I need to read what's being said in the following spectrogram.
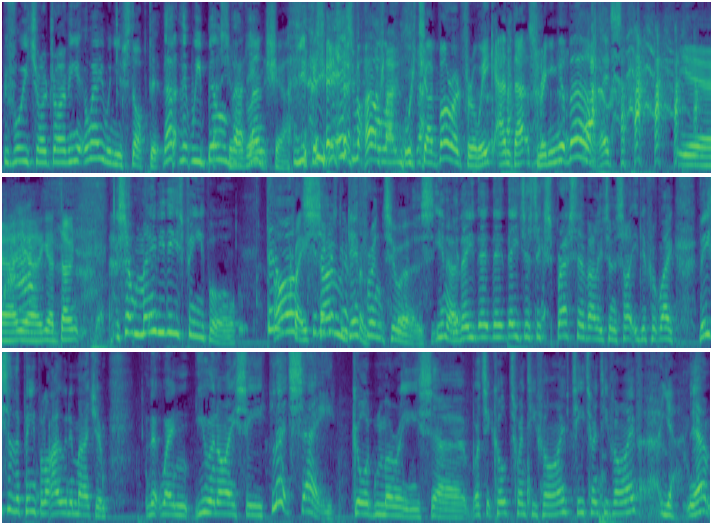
before you try driving it away when you've stopped it. That, that we build that old. Lancia. It is my old Lancia. Which I borrowed for a week, and that's ringing a bell. It's, yeah, yeah, yeah. Don't. So maybe these people They're not aren't crazy, so just different. to us. You know, they, they, they, they just express their values in a slightly different way. These are the people I would imagine that when you and I see, let's say, Gordon Murray's, uh, what's it called, 25, T25? yeah. Yeah.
